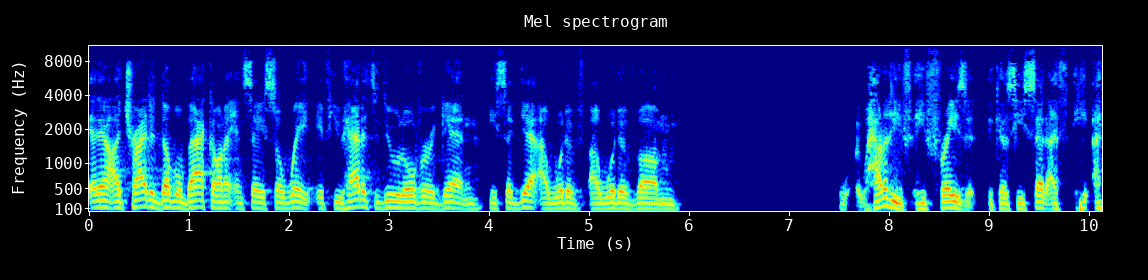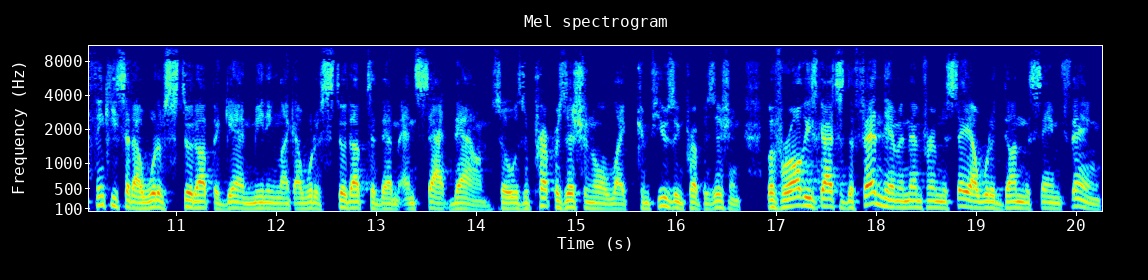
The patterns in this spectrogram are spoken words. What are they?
and I tried to double back on it and say, so wait, if you had it to do it over again, he said, yeah, I would have, I would have, um, how did he, he phrase it? Because he said, I, he, I think he said, I would have stood up again, meaning like I would have stood up to them and sat down. So it was a prepositional, like confusing preposition. But for all these guys to defend him and then for him to say, I would have done the same thing,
